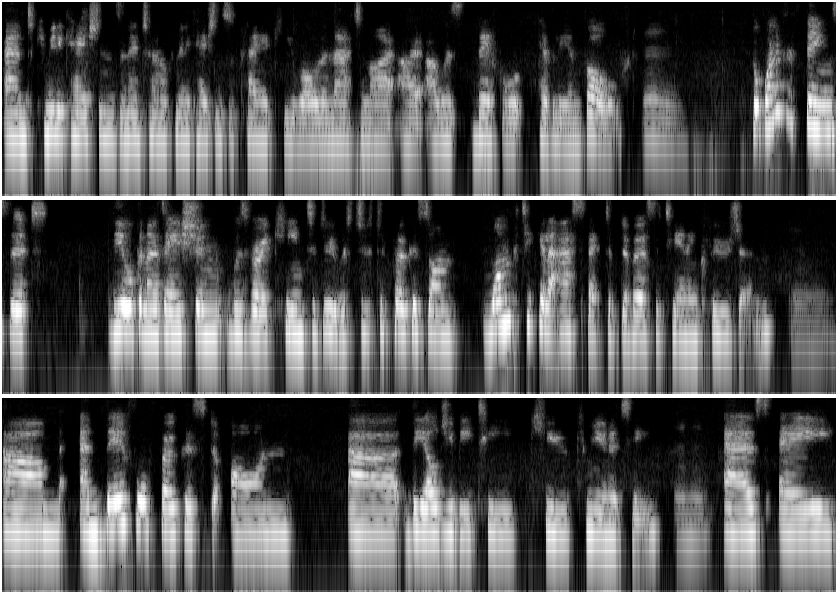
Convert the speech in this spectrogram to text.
And communications and internal communications was playing a key role in that, and I, I, I was therefore heavily involved. Mm. But one of the things that the organization was very keen to do was just to focus on one particular aspect of diversity and inclusion, mm. um, and therefore focused on uh, the LGBTQ community mm-hmm. as a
